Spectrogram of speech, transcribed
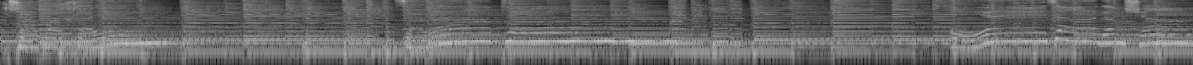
עכשיו החיים. זרה פה אהיה זרה גם שם.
